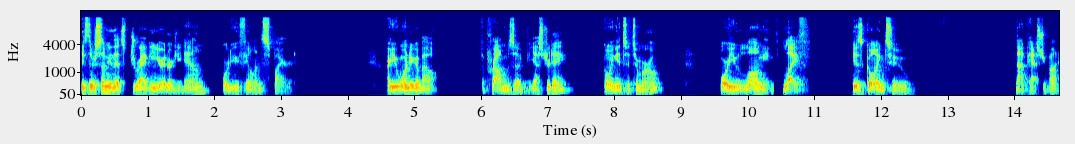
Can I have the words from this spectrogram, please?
Is there something that's dragging your energy down, or do you feel inspired? Are you wondering about the problems of yesterday going into tomorrow? Or are you longing life is going to not pass you by?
